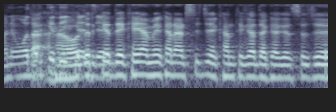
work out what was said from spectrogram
মানে ওদেরকে হ্যাঁ, দেখে ওদেরকে দেখেই আমি এখানে আসছি যে এখান থেকে দেখা গেছে যে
